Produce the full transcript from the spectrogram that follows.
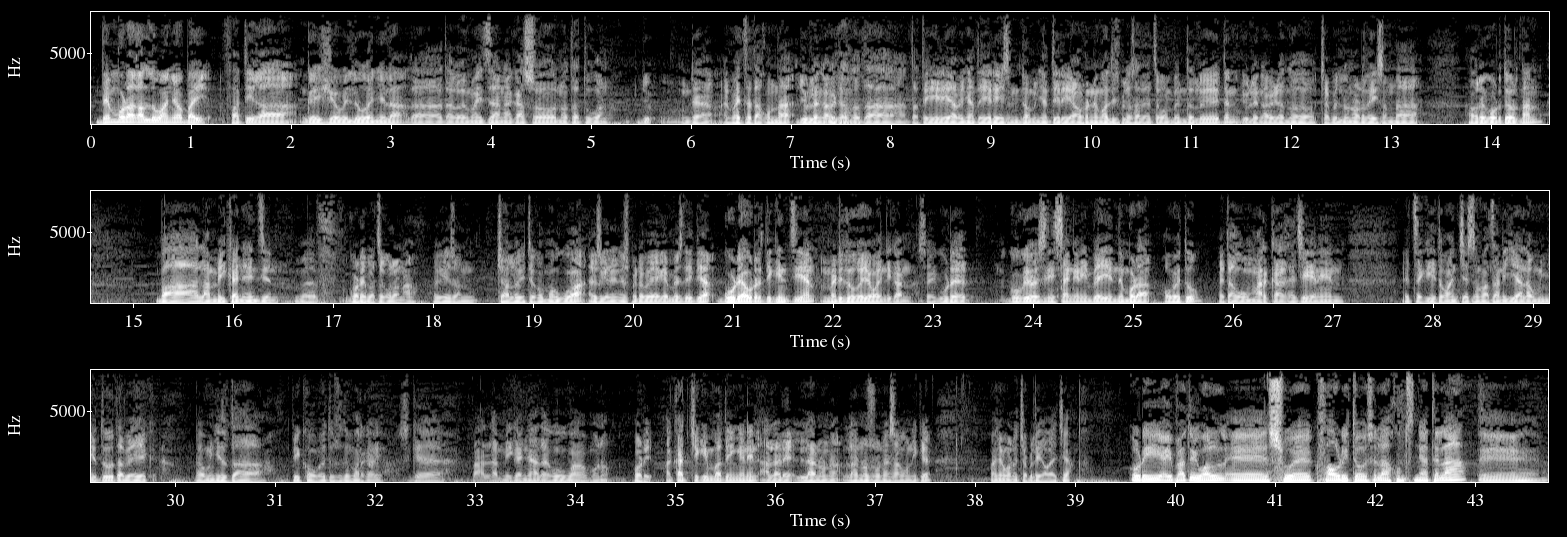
denbora galdu baino, bai, fatiga gehiago bildu genela, eta gero emaitzan akaso notatu. Ju, ja, emaitza eta junda, Julen Gabirondo eta eta Telleria, baina Telleria izan ditu, baina Telleria aurrenengo aldiz plazara etxegoan pentatu egiten, Julen Gabirondo txapeldun orde izan da aurreko urte hortan, ba, lan bikaina intzien, e, gore batzeko lana, egia esan txalo egiteko mogua, ez gerin espero behiak enbez deitea, gure aurretik intzien, meritu gehiago indikan, ze gure gukio ezin izan genin behien denbora hobetu, eta gu marka jetxik genin, etzekit oantxe zen batzan ia lau minutu, eta behaiek lau minutu eta piko hobetu zuten marka. Así que, ba, lan bikaina, eta gu, ba, bueno, hori, akatxikin bat egin genin, alare lan, ona, lan oso hona esango nike, baina, bueno, txapelik gabetxea. Hori, aipatu igual, e, zuek favorito bezala juntzen jatela, e,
